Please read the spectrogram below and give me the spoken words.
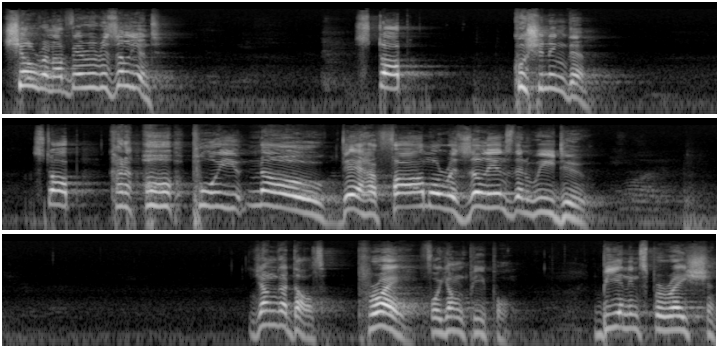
Children are very resilient. Stop cushioning them. Stop kind of, oh, poor you. No, they have far more resilience than we do. Young adults, pray for young people. Be an inspiration.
